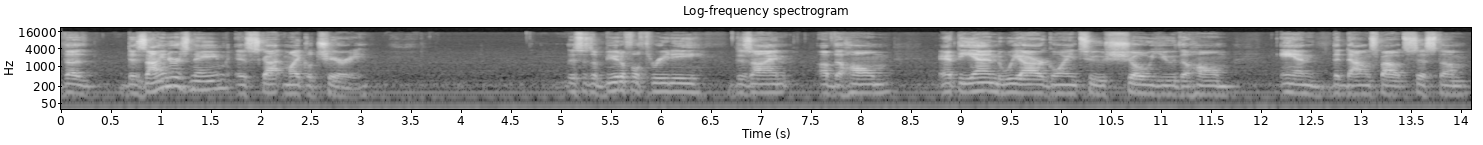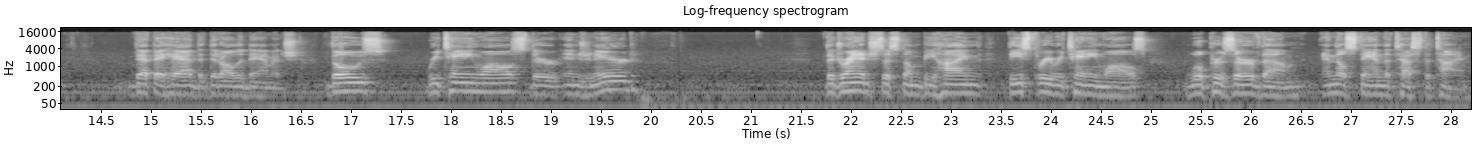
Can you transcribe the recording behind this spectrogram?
The designer's name is Scott Michael Cherry. This is a beautiful 3D design of the home. At the end, we are going to show you the home and the downspout system that they had that did all the damage. Those retaining walls, they're engineered the drainage system behind these three retaining walls will preserve them and they'll stand the test of time.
